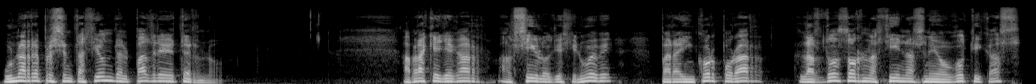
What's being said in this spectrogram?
una representación del Padre Eterno. Habrá que llegar al siglo XIX para incorporar las dos hornacinas neogóticas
